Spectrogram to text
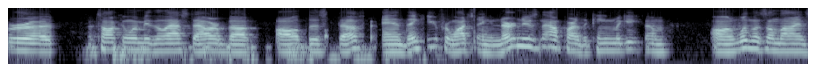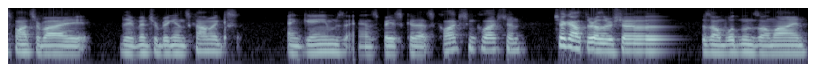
for uh talking with me the last hour about all this stuff and thank you for watching Nerd News Now, part of the Kingdom of Geekdom on Woodlands Online, sponsored by the Adventure Begins Comics and Games and Space Cadets Collection Connection. Check out their other shows on Woodlands Online,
